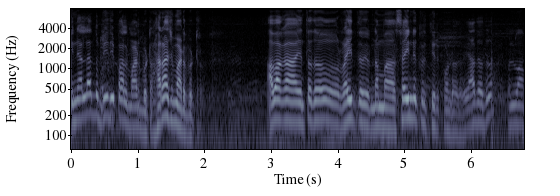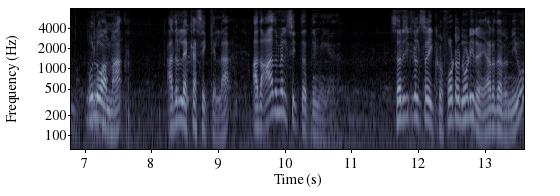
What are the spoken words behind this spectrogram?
ಇನ್ನೆಲ್ಲದೂ ಬೀದಿ ಪಾಲು ಮಾಡಿಬಿಟ್ರು ಹರಾಜು ಮಾಡಿಬಿಟ್ರು. ಆವಾಗ ಎಂಥದ್ದು ರೈತ ನಮ್ಮ ಸೈನಿಕರು ತೀರ್ಕೊಂಡೋದ್ರು ಯಾವುದದು? ಪುಲ್ವಾಮಾ. ಪುಲ್ವಾಮಾ. ಅದ್ರ ಲೆಕ್ಕ ಸಿಕ್ಕಿಲ್ಲ. ಅದಾದಮೇಲೆ ಸಿಗ್ತದೆ ನಿಮಗೆ. ಸರ್ಜಿಕಲ್ ಸ್ಟ್ರೈಕ್ ಫೋಟೋ ನೋಡಿರ ಯಾರ್ದಾರು ನೀವು?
